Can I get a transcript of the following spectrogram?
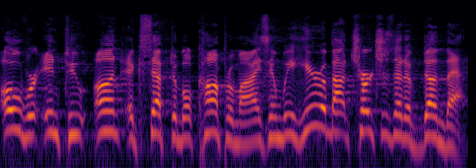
over into unacceptable compromise, and we hear about churches that have done that,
